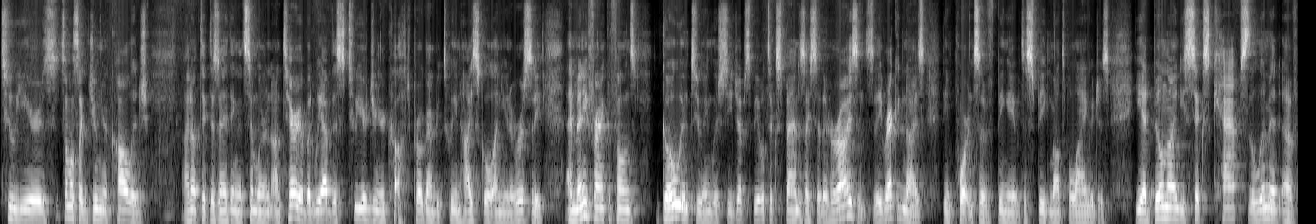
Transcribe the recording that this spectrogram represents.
two years. It's almost like junior college. I don't think there's anything that's similar in Ontario, but we have this two year junior college program between high school and university, and many francophones go into English CEGEPs to be able to expand, as I said, their horizons. They recognize the importance of being able to speak multiple languages. Yet Bill 96 caps the limit of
